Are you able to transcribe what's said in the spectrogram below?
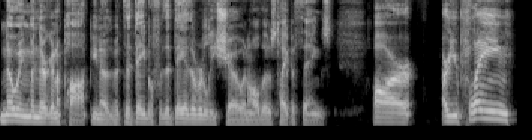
knowing when they're going to pop, you know, but the day before the day of the release show and all those type of things are, are you playing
